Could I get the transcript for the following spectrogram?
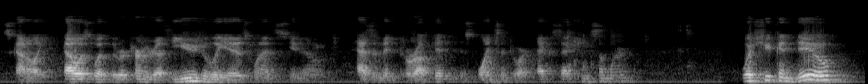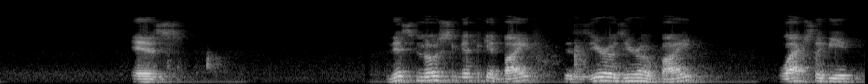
It's kind of like, that was what the return address usually is when it's, you know, hasn't been corrupted. This points into our text section somewhere. What you can do is This most significant byte, this 00 byte, will actually be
